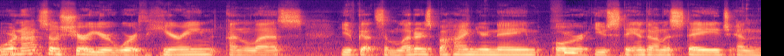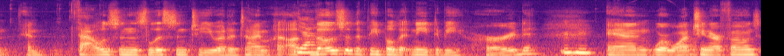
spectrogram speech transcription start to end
we're not so sure you're worth hearing unless you've got some letters behind your name or hmm. you stand on a stage and and thousands listen to you at a time. Uh, uh yeah. Those are the people that need to be heard. Mm-hmm. And we're watching our phones.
